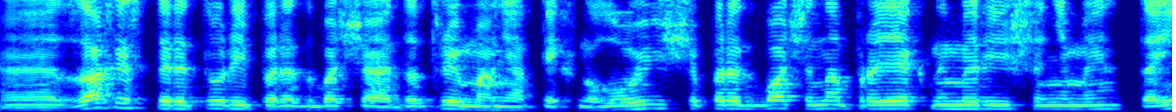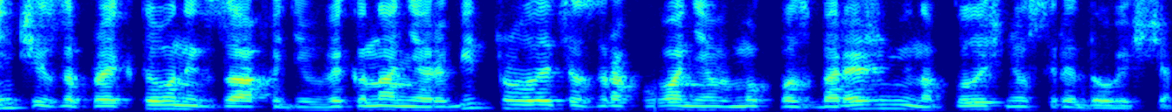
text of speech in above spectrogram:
Е, Захист територій передбачає дотримання технологій, що передбачена проєктними рішеннями, та інших запроєктованих заходів. Виконання робіт проводиться з врахуванням вимог по збереженню навколишнього середовища,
